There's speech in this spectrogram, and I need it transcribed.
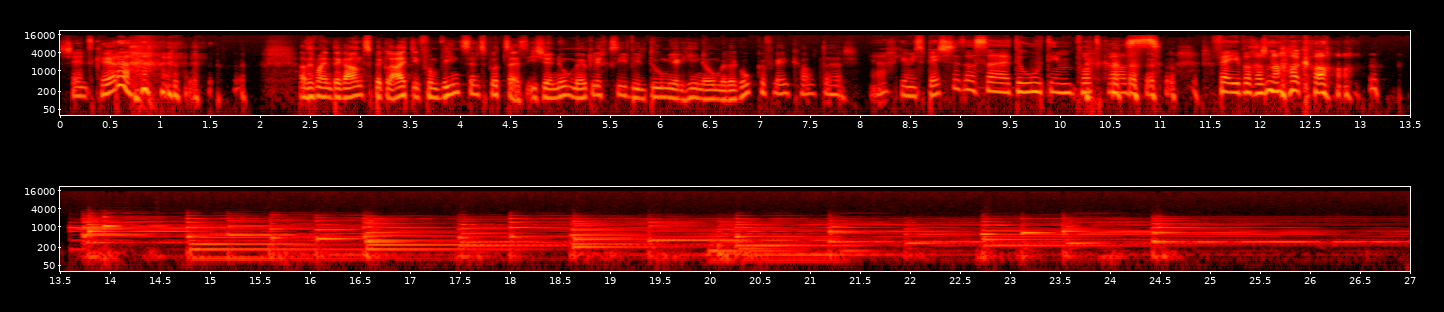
Schön zu hören. also ich meine, die ganze Begleitung vom Vinzenz-Prozess ist ja nur möglich gewesen, weil du mir hin und den Rücken freigehalten hast. Ja, ich gebe mir das Beste, dass äh, du deinem Podcast Fable nachgehen kannst.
